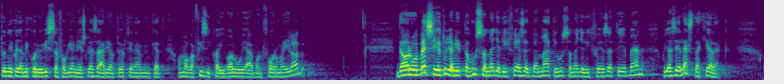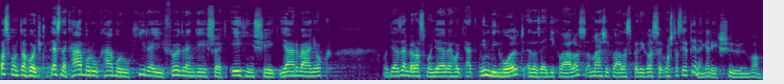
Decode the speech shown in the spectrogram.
Tudnék, hogy amikor ő vissza fog jönni és lezárja a történelmünket a maga fizikai valójában formailag. De arról beszélt ugyanitt a 24. fejezetben, Máté 24. fejezetében, hogy azért lesznek jelek. Azt mondta, hogy lesznek háborúk, háborúk hírei, földrengések, éhínség, járványok. Ugye az ember azt mondja erre, hogy hát mindig volt, ez az egyik válasz, a másik válasz pedig az, hogy most azért tényleg elég sűrűn van.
